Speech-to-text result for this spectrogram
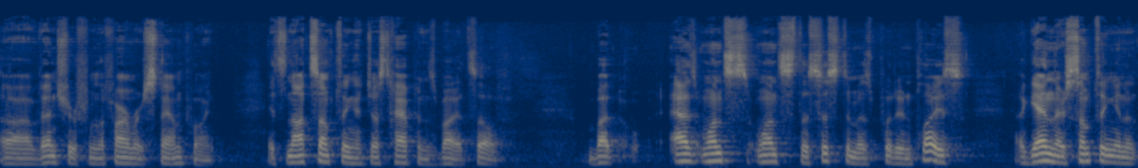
uh, venture from the farmer's standpoint. It's not something that just happens by itself. But as once, once the system is put in place, again, there's something in it.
